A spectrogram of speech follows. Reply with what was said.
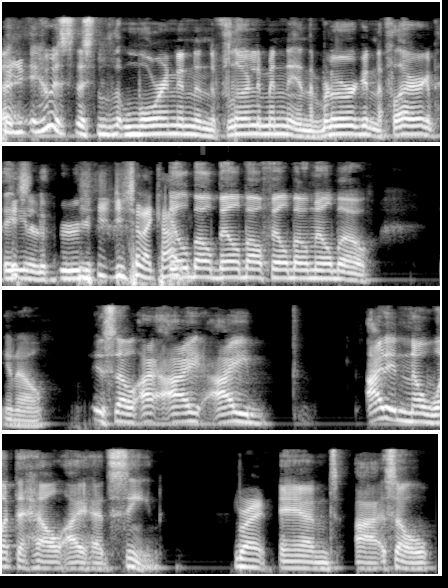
Uh, who is this Morning and the Flurleman and the Blurg and the Flurg and the you said I can't. Bilbo, Bilbo, Filbo, Milbo. You know, so I, I, I, I didn't know what the hell I had seen, Right. and uh, so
